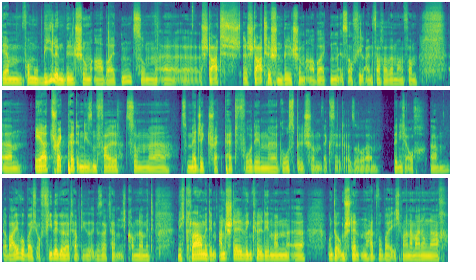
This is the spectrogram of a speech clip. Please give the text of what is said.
dem vom mobilen Bildschirmarbeiten zum äh, äh, stat, äh, statischen Bildschirmarbeiten ist auch viel einfacher, wenn man vom ähm, Air Trackpad in diesem Fall zum äh, zum Magic Trackpad vor dem Großbildschirm wechselt. Also ähm, bin ich auch ähm, dabei, wobei ich auch viele gehört habe, die ge- gesagt haben, ich komme damit nicht klar mit dem Anstellwinkel, den man äh, unter Umständen hat, wobei ich meiner Meinung nach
